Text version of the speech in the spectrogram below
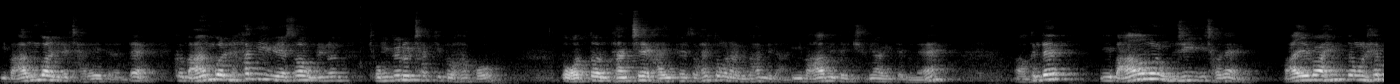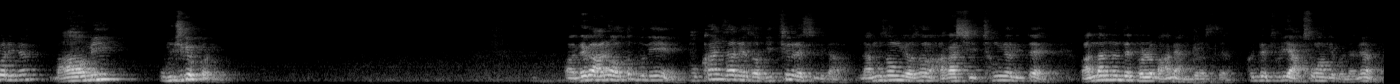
이 마음 관리를 잘해야 되는데 그 마음 관리를 하기 위해서 우리는 종교를 찾기도 하고 또 어떤 단체에 가입해서 활동을 하기도 합니다. 이 마음이 되게 중요하기 때문에. 어, 근데 이 마음을 움직이기 전에 말과 행동을 해버리면 마음이 움직여버립니다. 아, 내가 아는 어떤 분이 북한산에서 미팅을 했습니다. 남성, 여성, 아가씨, 청년인데 만났는데 별로 마음에 안 들었어요. 근데 둘이 약속한 게 뭐냐면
